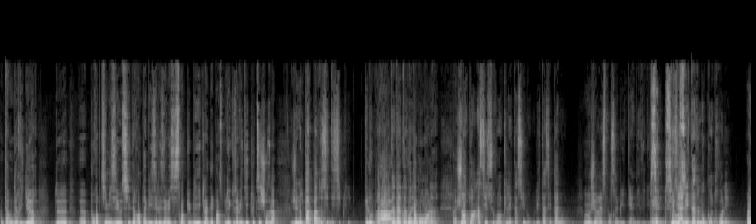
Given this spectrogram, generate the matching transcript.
en termes de rigueur, de euh, pour optimiser aussi, de rentabiliser les investissements publics, la dépense publique, vous avez dit toutes ces choses-là. Je ne parle pas de ces disciplines. ah, autant pour moi là. J'entends assez souvent que l'État c'est nous. L'État c'est pas nous. Moi hmm. j'ai une responsabilité individuelle. C'est à l'État de me contrôler. Oui.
